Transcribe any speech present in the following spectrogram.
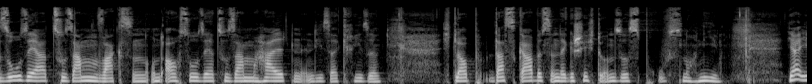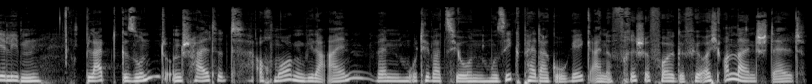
so sehr zusammenwachsen und auch so sehr zusammenhalten in dieser Krise. Ich glaube, das gab es in der Geschichte unseres Berufs noch nie. Ja, ihr Lieben, bleibt gesund und schaltet auch morgen wieder ein, wenn Motivation Musikpädagogik eine frische Folge für euch online stellt.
